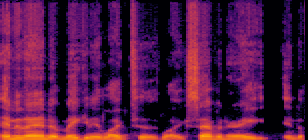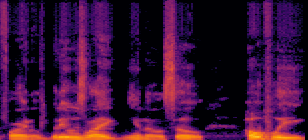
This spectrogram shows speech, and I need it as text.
And then I ended up making it like to like seven or eight in the finals. But it was like you know, so hopefully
